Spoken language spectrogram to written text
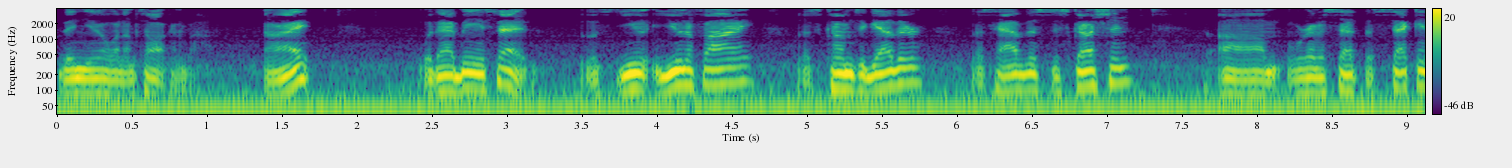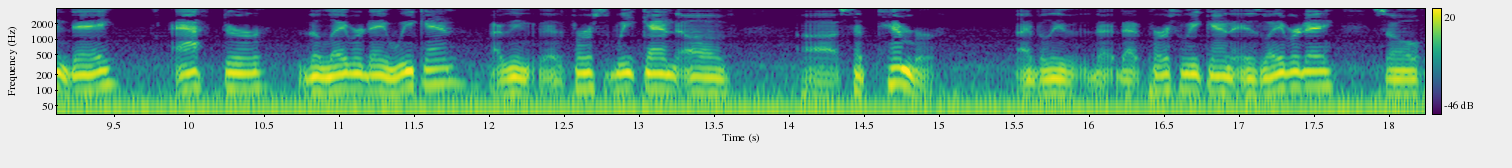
then you know what I'm talking about. All right? With that being said, let's unify. Let's come together. Let's have this discussion. Um, we're going to set the second day after the Labor Day weekend. I mean, the first weekend of uh, September. I believe that, that first weekend is Labor Day. So,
